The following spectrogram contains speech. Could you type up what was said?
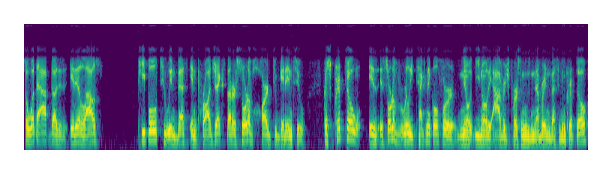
So what the app does is it allows people to invest in projects that are sort of hard to get into because crypto is, is sort of really technical for you know you know the average person who's never invested in crypto.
